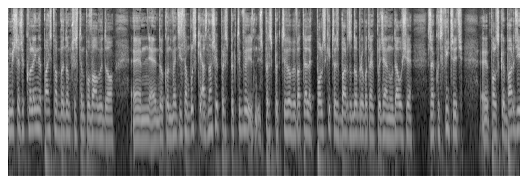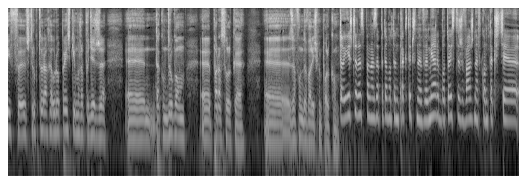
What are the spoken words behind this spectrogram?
i myślę, że kolejne państwa będą przystępowały do, do konwencji stambulskiej, a z naszej perspektywy, z perspektywy obywatelek Polski to jest bardzo dobre, bo tak jak powiedziałem, udało się zakotwiczyć e, Polskę bardziej w, w strukturach europejskich. Można powiedzieć, że e, taką drugą e, parasolkę zafundowaliśmy Polkom. To jeszcze raz pana zapytam o ten praktyczny wymiar, bo to jest też ważne w kontekście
